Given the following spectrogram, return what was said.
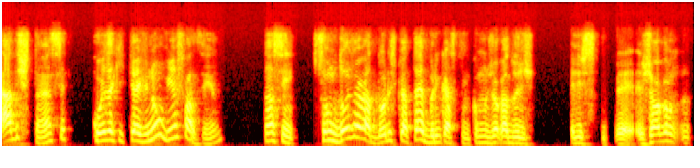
à distância, coisa que Kevin não vinha fazendo. Então, assim, são dois jogadores que até brinco assim, como jogadores, eles é, jogam,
